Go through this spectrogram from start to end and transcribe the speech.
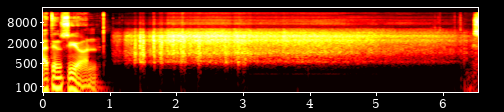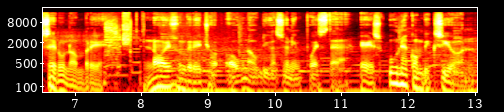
Atención. Ser un hombre no es un derecho o una obligación impuesta, es una convicción,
